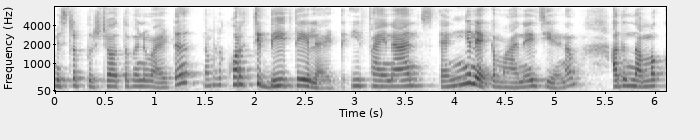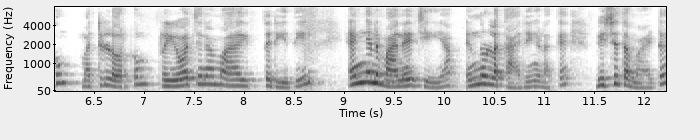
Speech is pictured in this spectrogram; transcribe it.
മിസ്റ്റർ പുരുഷോത്തമനുമായിട്ട് നമ്മൾ കുറച്ച് ഡീറ്റെയിൽ ആയിട്ട് ഈ ഫൈനാൻസ് എങ്ങനെയൊക്കെ മാനേജ് ചെയ്യണം അത് നമുക്കും മറ്റുള്ളവർക്കും പ്രയോജനമായത്ത രീതിയിൽ എങ്ങനെ മാനേജ് ചെയ്യാം എന്നുള്ള കാര്യങ്ങളൊക്കെ വിശദമായിട്ട്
